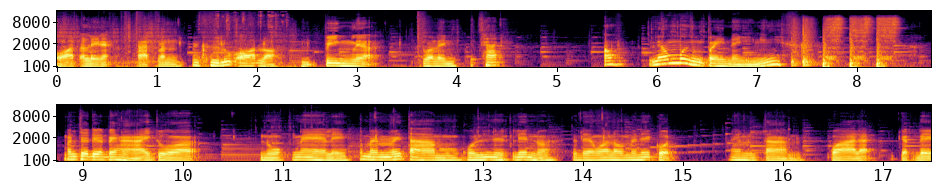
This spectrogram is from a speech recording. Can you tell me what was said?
ออสอะไรเนี่ยกัดมันมันคือลูกออสเหรอปิงเลยอะตัวอะไรชัด เอ้าแล้วมึงไปไหนนี่มันจะเดินไปหาไอตัว นกแน่เลยทำไมมันไม่ตามคนเล่นวะแสดงว่าเราไม่ได้กดให้มันตามว่าล้วอยากได้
